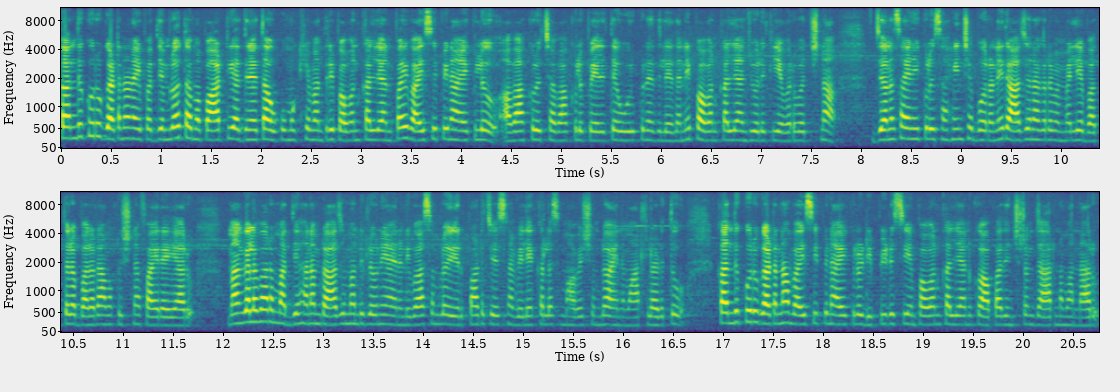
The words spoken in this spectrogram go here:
కందుకూరు ఘటన నేపథ్యంలో తమ పార్టీ అధినేత ఉప ముఖ్యమంత్రి పవన్ కళ్యాణ్పై వైసీపీ నాయకులు అవాకులు చవాకులు పేరితే ఊరుకునేది లేదని పవన్ కళ్యాణ్ జోలికి ఎవరు వచ్చినా జన సైనికులు సహించబోరని రాజనగరం ఎమ్మెల్యే బత్తుల బలరామకృష్ణ ఫైర్ అయ్యారు. మంగళవారం మధ్యాహ్నం రాజమండ్రిలోని ఆయన నివాసంలో ఏర్పాటు చేసిన విలేకరుల సమావేశంలో ఆయన మాట్లాడుతూ కందుకూరు ఘటన వైసీపీ నాయకులు డిప్యూటీ సీఎం పవన్ కళ్యాణ్కు ఆపాదించడం దారుణమన్నారు.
